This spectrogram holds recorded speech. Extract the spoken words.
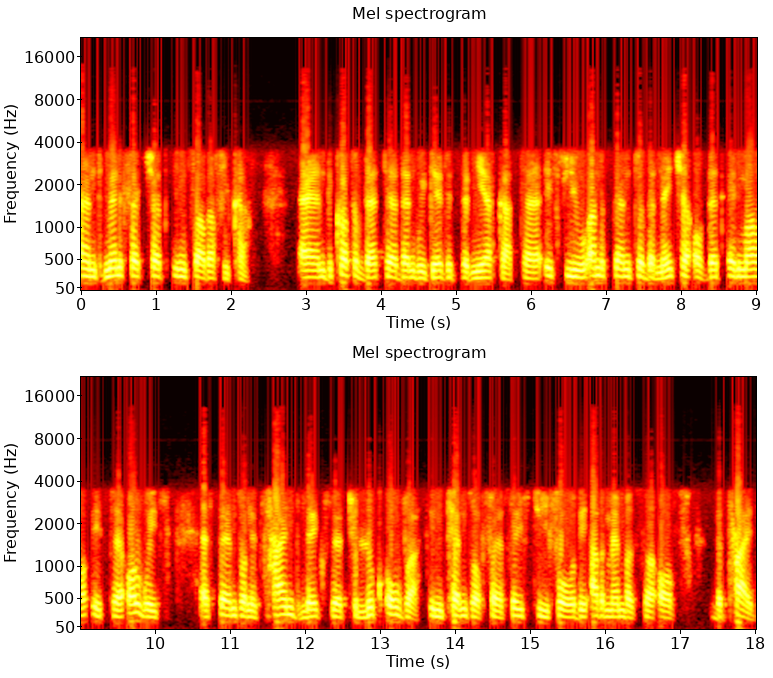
and manufactured in South Africa. And because of that, uh, then we gave it the meerkat. Uh, if you understand uh, the nature of that animal, it uh, always uh, stands on its hind legs uh, to look over in terms of safety for the other members of the pride.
